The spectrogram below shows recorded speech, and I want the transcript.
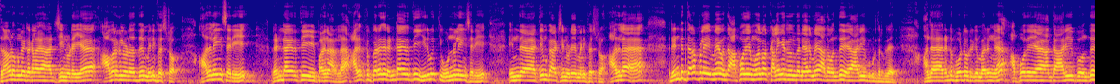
திராவிட முன்னேற்ற கழக ஆட்சியினுடைய அவர்களோடது மெனிஃபெஸ்டோ அதுலேயும் சரி ரெண்டாயிரத்தி பதினாறில் அதற்கு பிறகு ரெண்டாயிரத்தி இருபத்தி ஒன்றுலேயும் சரி இந்த திமுக ஆட்சியினுடைய மெனிஃபெஸ்டோ அதில் ரெண்டு தரப்புலையுமே வந்து அப்போதைய முதல்வர் கலைஞர் இருந்த நேரமே அதை வந்து அறிவிப்பு கொடுத்துருக்குறாரு. அந்த ரெண்டு போட்டு விட்டுருக்கேன் பாருங்க. அப்போதைய அந்த அறிவிப்பு வந்து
